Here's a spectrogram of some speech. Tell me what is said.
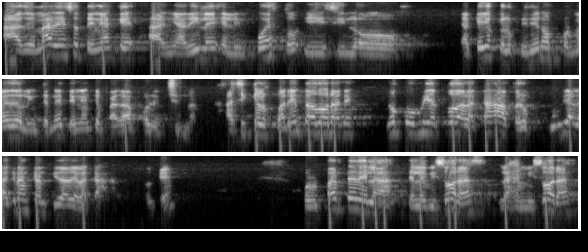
Además de eso, tenía que añadirle el impuesto y si lo, aquellos que lo pidieron por medio del internet tenían que pagar por el chipment. Así que los 40 dólares no cubría toda la caja, pero cubría la gran cantidad de la caja. ¿Ok? Por parte de las televisoras, las emisoras,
